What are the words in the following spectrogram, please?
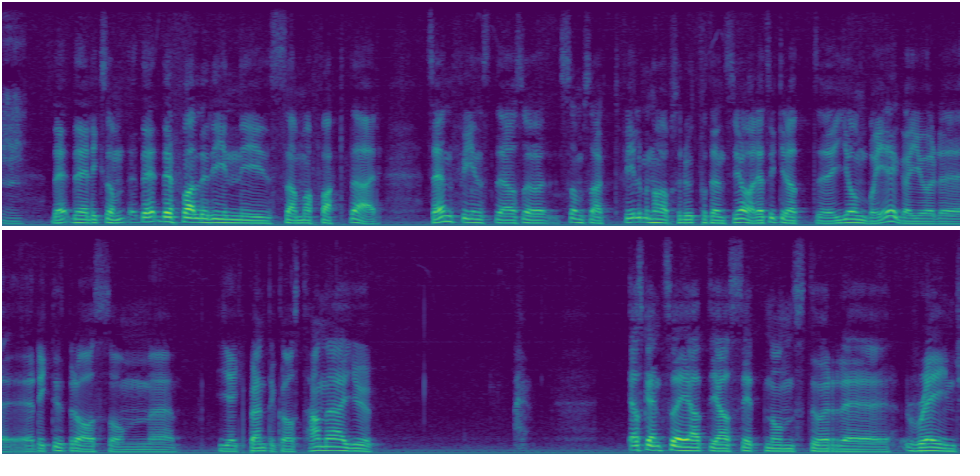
Mm. Det, det, är liksom, det, det, faller in i samma fack där. Sen finns det alltså, som sagt, filmen har absolut potential. Jag tycker att eh, John Boyega gör det riktigt bra som eh, Jake Pentecost. Han är ju jag ska inte säga att jag har sett någon större range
